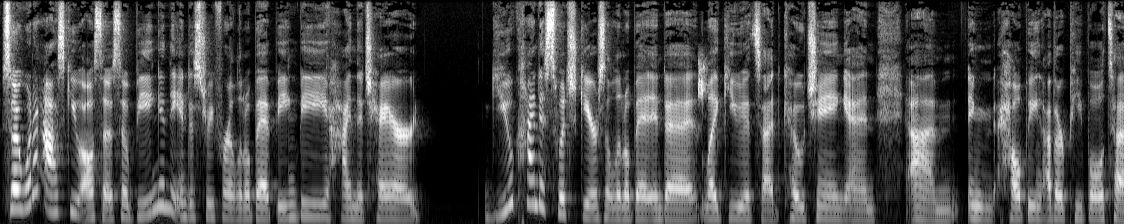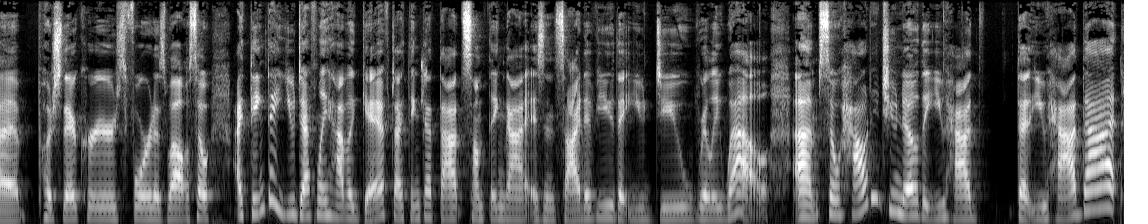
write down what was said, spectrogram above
So I want to ask you also so being in the industry for a little bit, being behind the chair, you kind of switched gears a little bit into like you had said coaching and um and helping other people to push their careers forward as well. So i think that you definitely have a gift. I think that that's something that is inside of you that you do really well. Um, so how did you know that you had that you had that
